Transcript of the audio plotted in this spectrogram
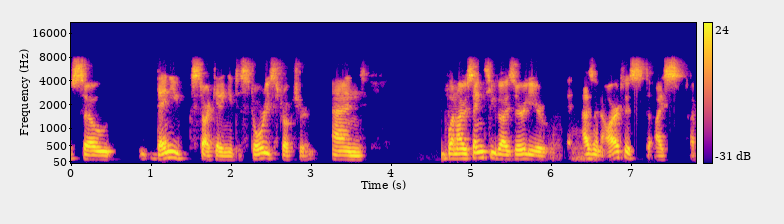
So then you start getting into story structure and when I was saying to you guys earlier, as an artist, I, I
